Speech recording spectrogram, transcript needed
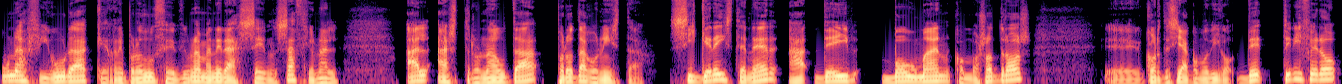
una figura que reproduce de una manera sensacional al astronauta protagonista. Si queréis tener a Dave Bowman con vosotros, eh, cortesía, como digo, de Trífero,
